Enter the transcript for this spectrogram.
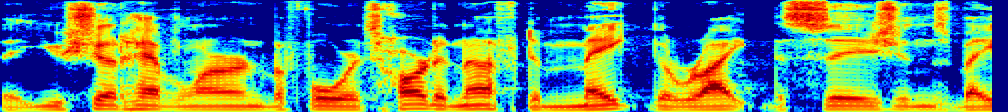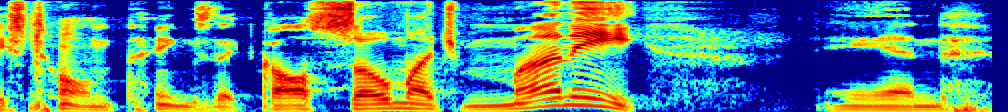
that you should have learned before. It's hard enough to make the right decisions based on things that cost so much money. And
